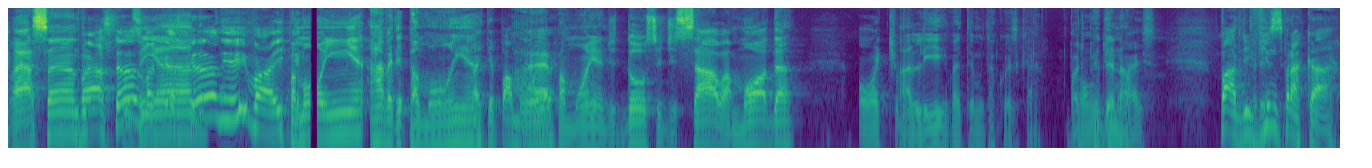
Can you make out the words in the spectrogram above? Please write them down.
vai assando, vai assando, vai cozinhando. pescando e aí vai. Pamonha. Ah, vai ter pamonha. Vai ter pamonha. Ah, é, pamonha de doce, de sal, a moda. Ótimo. Ali vai ter muita coisa, cara. Pode bom perder, demais. Padre, vindo pra cá,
